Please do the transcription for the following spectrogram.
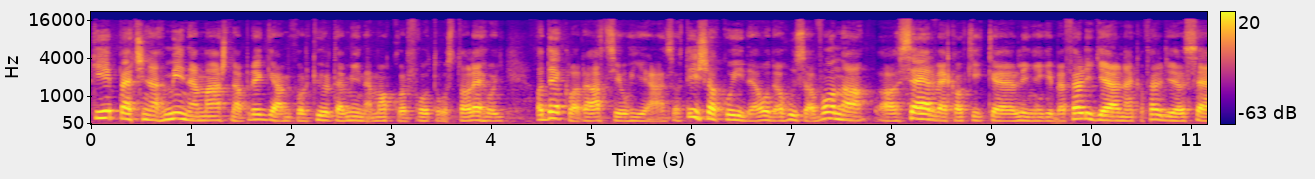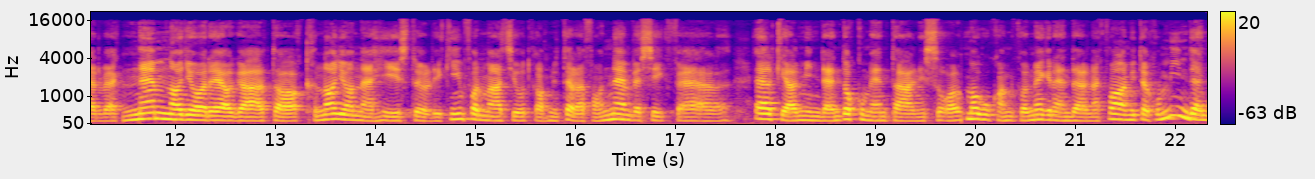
képet, csinált, minden másnap reggel, amikor küldte, minden akkor fotózta le, hogy a deklaráció hiányzott. És akkor ide-oda húzza vona, a szervek, akik eh, lényegében felügyelnek, a felügyelő szervek nem nagyon reagáltak, nagyon nehéz tőlük információt kapni, telefon nem veszik fel, el kell minden dokumentálni, szóval maguk, amikor megrendelnek valamit, akkor minden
